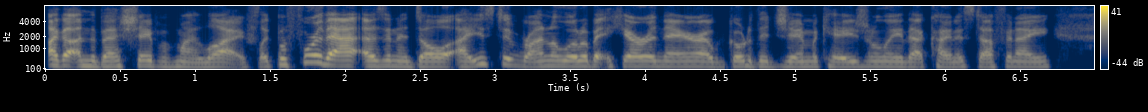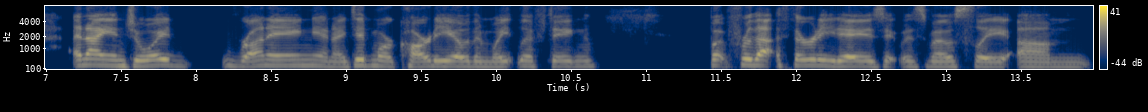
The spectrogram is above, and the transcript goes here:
I got in the best shape of my life. Like before that, as an adult, I used to run a little bit here and there. I would go to the gym occasionally, that kind of stuff. And I and I enjoyed running and I did more cardio than weightlifting. But for that 30 days, it was mostly um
